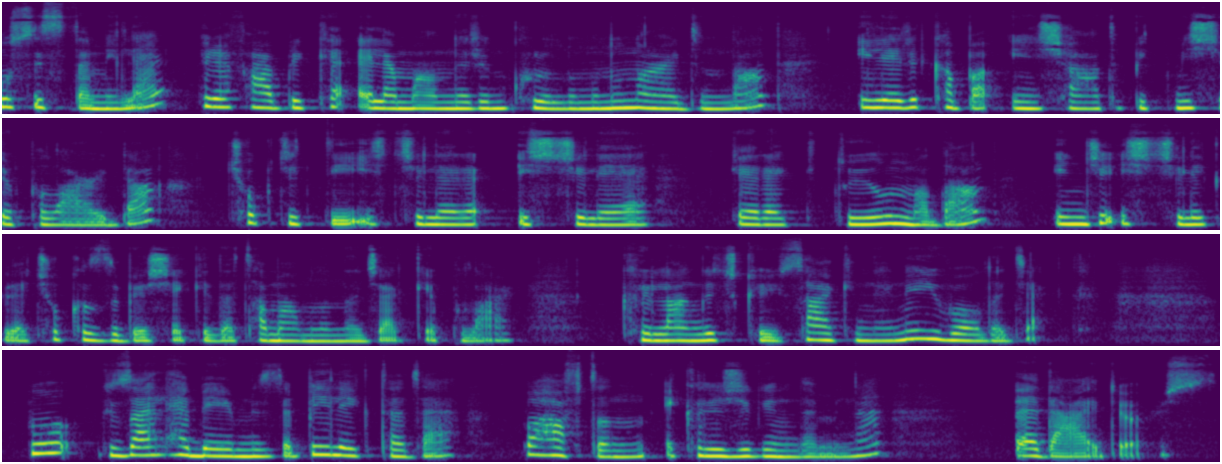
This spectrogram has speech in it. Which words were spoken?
Bu sistem ile prefabrike elemanların kurulumunun ardından ileri kaba inşaatı bitmiş yapılarda çok ciddi işçilere, işçiliğe gerek duyulmadan ince işçilikle çok hızlı bir şekilde tamamlanacak yapılar Kırlangıç Köyü sakinlerine yuva olacak. Bu güzel haberimizle birlikte de bu haftanın ekoloji gündemine veda ediyoruz.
